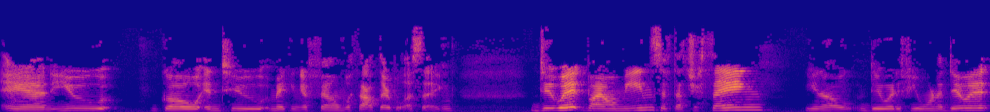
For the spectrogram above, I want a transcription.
and you go into making a film without their blessing, do it by all means if that's your thing. You know, do it if you want to do it.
